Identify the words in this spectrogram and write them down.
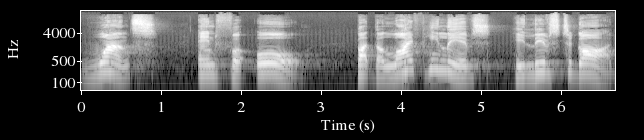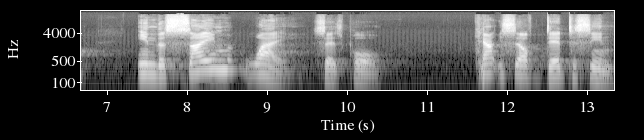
once and for all. But the life he lives, he lives to God. In the same way, says Paul, count yourself dead to sin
